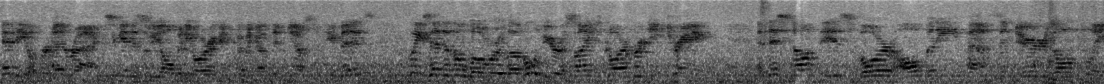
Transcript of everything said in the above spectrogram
at the overhead racks. Again, this will be Albany, Oregon coming up in just a few minutes. Please head to the lower level of your assigned car for detraining. And this stop is for Albany passengers only.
